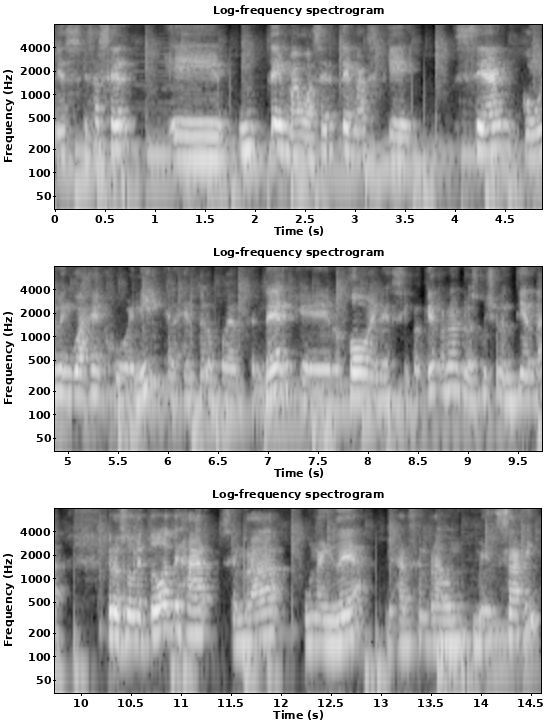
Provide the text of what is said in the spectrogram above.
es, es hacer eh, un tema o hacer temas que sean con un lenguaje juvenil, que la gente lo pueda entender, que los jóvenes y cualquier persona que lo escuche lo entienda, pero sobre todo dejar sembrada una idea, dejar sembrado un mensaje,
